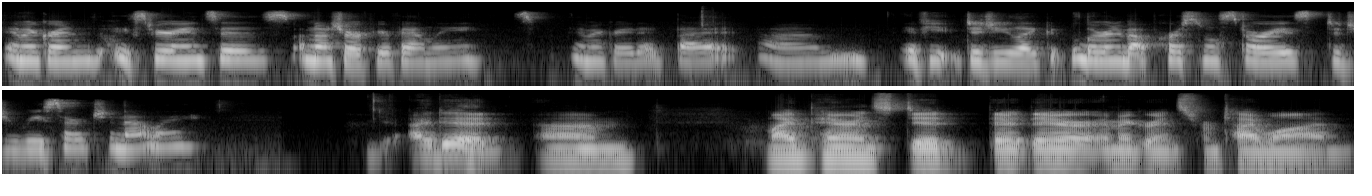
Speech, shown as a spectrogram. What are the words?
immigrant experiences? I'm not sure if your family immigrated but um, if you did you like learn about personal stories? Did you research in that way? I did. Um, my parents did they're, they're, immigrants from taiwan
